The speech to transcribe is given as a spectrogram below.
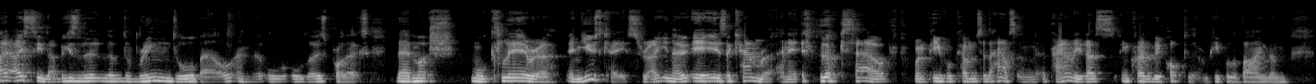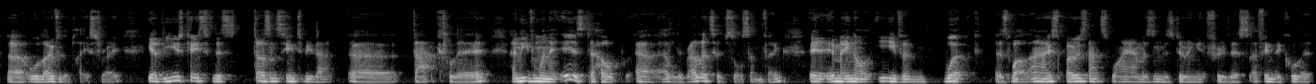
I, I, see that because the, the, the Ring doorbell and the, all, all, those products, they're much more clearer in use case, right? You know, it is a camera and it looks out when people come to the house. And apparently that's incredibly popular and people are buying them uh, all over the place, right? Yeah, the use case for this doesn't seem to be that uh, that clear. And even when it is to help uh, elderly relatives or something, it, it may not even work as well. And I suppose that's why Amazon is doing it through this. I think they call it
